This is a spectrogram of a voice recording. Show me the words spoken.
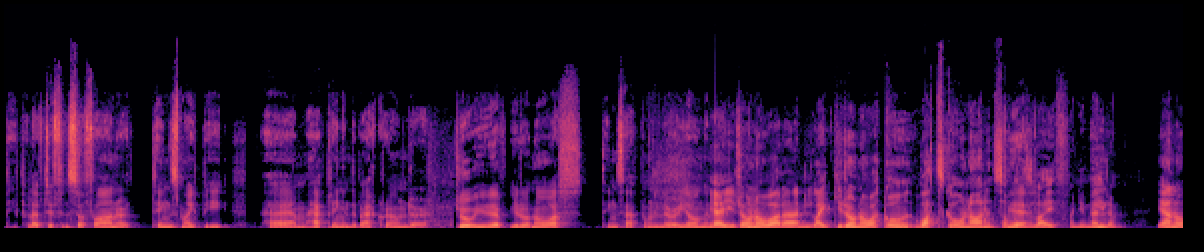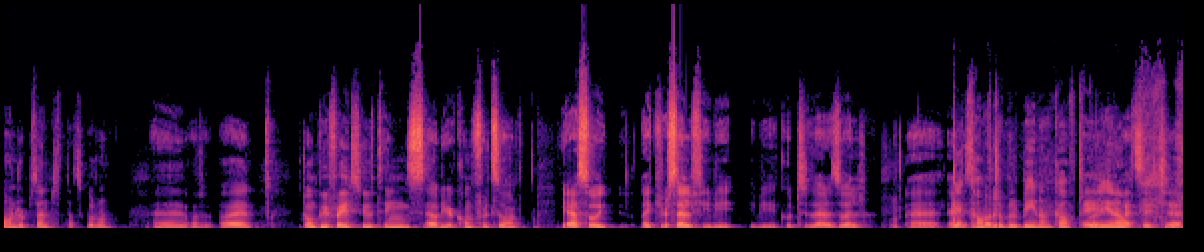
people have different stuff on or things might be um, happening in the background or Joe, you never, you don't know what things happen when they were young. And, Yeah, you don't know what uh, like you don't know what going what's going on in someone's Yeah. life when you meet And- them. Yeah, no, hundred percent. That's a good one. Uh, uh, don't be afraid to do things out of your comfort zone. Yeah, so like yourself, you'd be you'd be good to that as well. Uh, Get comfortable being uncomfortable, Hey, you know. That's it, yeah.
